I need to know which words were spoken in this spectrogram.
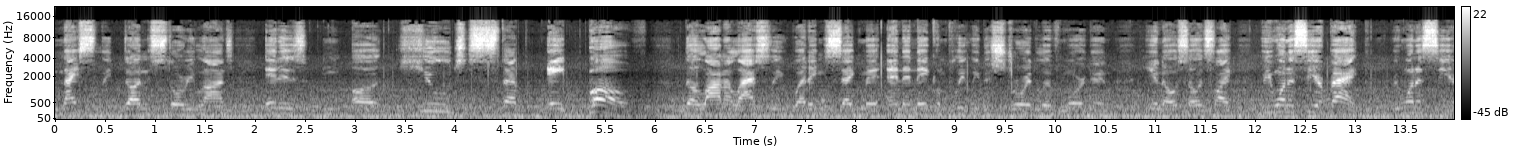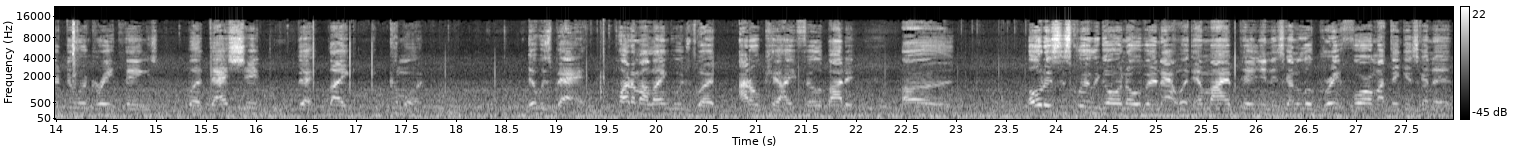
nicely done storylines. It is a huge step above the Lana Lashley wedding segment, and then they completely destroyed Liv Morgan. You know, so it's like we want to see her back. We want to see her doing great things, but that shit, that like, come on, it was bad. Part of my language, but I don't care how you feel about it. Uh, Otis is clearly going over in that one. In my opinion, it's gonna look great for him. I think it's gonna,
